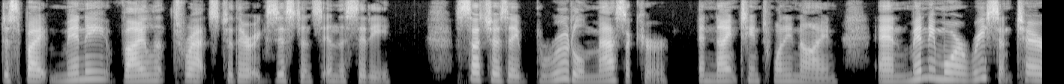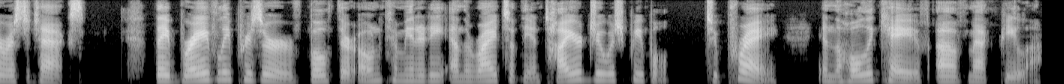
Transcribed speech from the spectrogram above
despite many violent threats to their existence in the city, such as a brutal massacre in 1929 and many more recent terrorist attacks. They bravely preserve both their own community and the rights of the entire Jewish people to pray in the holy cave of Machpelah.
